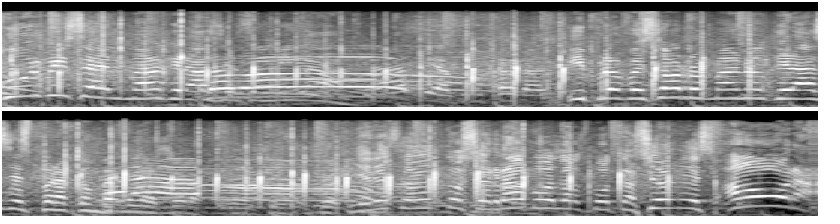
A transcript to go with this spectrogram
Curvis Selma, gracias, amiga. Gracias, muchas gracias. Y profesor Romano, gracias por acompañarnos. Y en este momento cerramos las votaciones. Ahora.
